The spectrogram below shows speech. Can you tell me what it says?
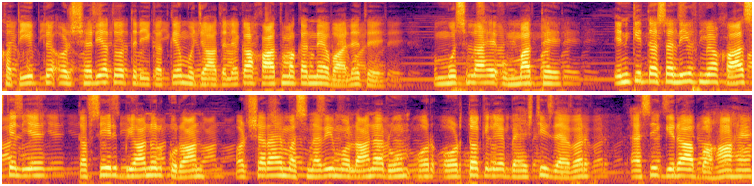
خطیب تھے اور شریعت و طریقت کے مجادلے کا خاتمہ کرنے والے تھے۔ مسلح امت تھے۔ ان کی تصنیف میں خاص کے لیے تفسیر بیان القرآن اور شرح مصنوی مولانا روم اور عورتوں کے لیے بہشتی زیور ایسی گرا بہاں ہیں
